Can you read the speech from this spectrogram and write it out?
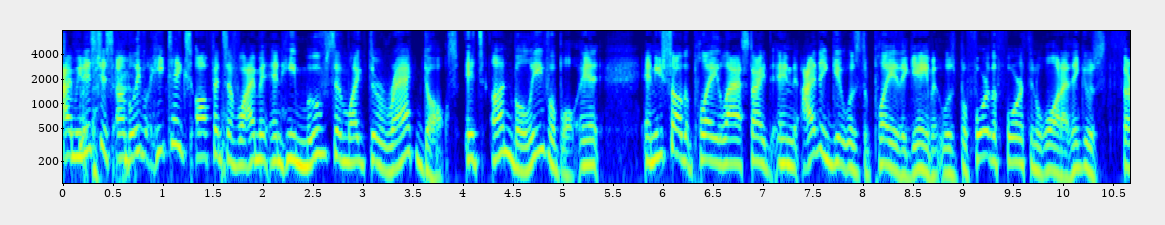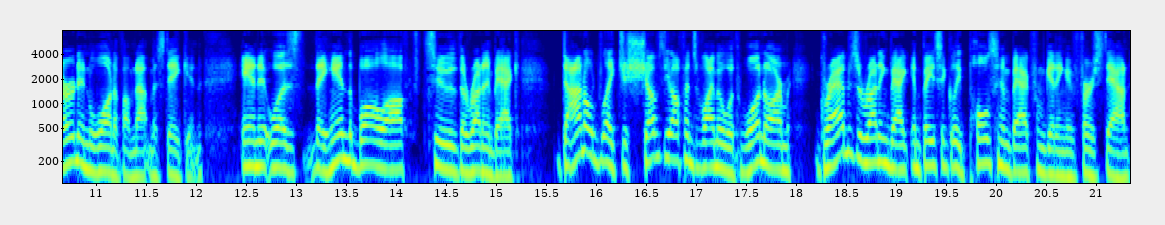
I mean, it's just unbelievable. He takes offensive linemen and he moves them like they're rag dolls. It's unbelievable. And and you saw the play last night, and I think it was the play of the game. It was before the fourth and one. I think it was third and one, if I'm not mistaken. And it was they hand the ball off to the running back. Donald like just shoves the offensive lineman with one arm, grabs the running back, and basically pulls him back from getting a first down.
